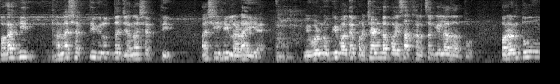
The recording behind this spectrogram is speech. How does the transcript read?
बघा ही धनशक्ती विरुद्ध जनशक्ती अशी ही लढाई आहे. निवडणुकीमध्ये प्रचंड पैसा खर्च केला जातो. परंतु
